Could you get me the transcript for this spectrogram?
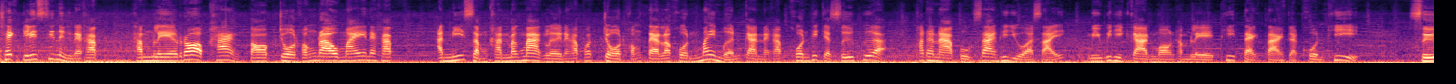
เช็คลิสต์ที่1นะครับทำเลรอบข้างตอบโจทย์ของเราไหมนะครับ อันนี้สำคัญมากๆเลยนะครับ เพราะโจทย์ของแต่ละคนไม่เหมือนกันนะครับ คนที่จะซื้อเพื่อพัฒนาปลูกสร้างที่อยู่อาศัย มีวิธีการมองทำเลที่แตกต่างจากคนที่ซื้อ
